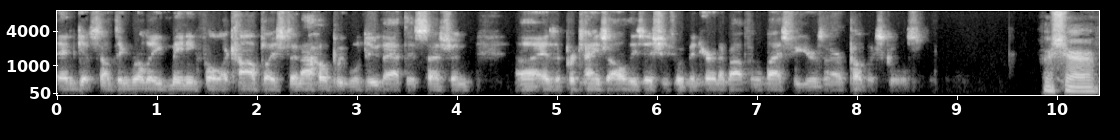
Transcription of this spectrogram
and get something really meaningful accomplished. And I hope we will do that this session uh, as it pertains to all these issues we've been hearing about for the last few years in our public schools. For sure.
